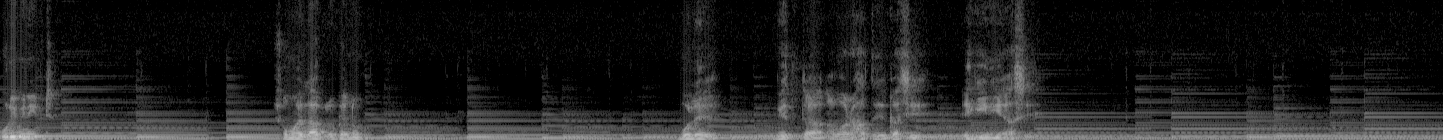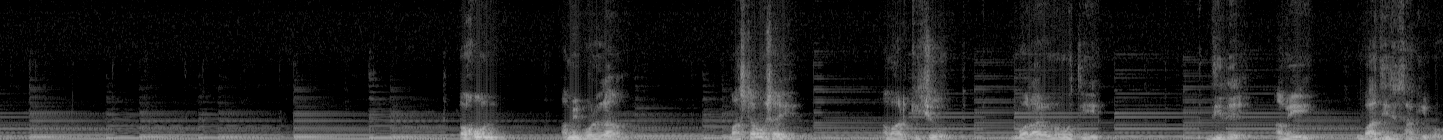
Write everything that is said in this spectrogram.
কুড়ি মিনিট। সময় লাগল কেন? বলে বেদটা আমার হাতের কাছে এগিয়ে নিয়ে আসে। তখন আমি বললাম, মাস্টারমশাই, আমার কিছু বলার অনুমতি দিলে আমি বাধিত থাকিব।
